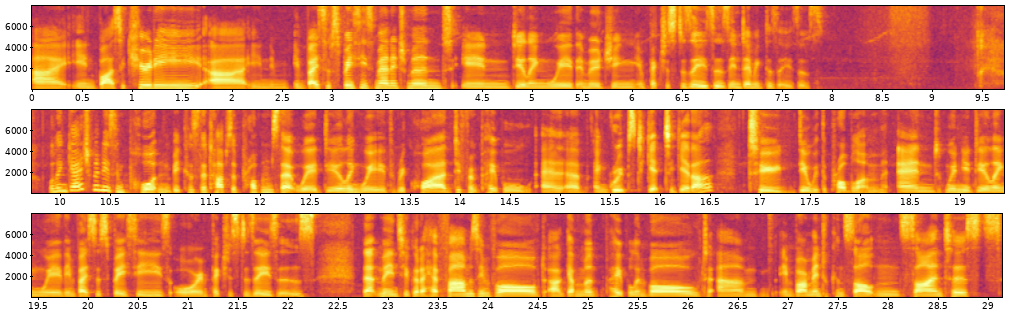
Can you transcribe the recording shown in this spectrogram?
uh, in biosecurity, uh, in invasive species management, in dealing with emerging infectious diseases, endemic diseases. Well, engagement is important because the types of problems that we're dealing with require different people and, uh, and, groups to get together to deal with the problem. And when you're dealing with invasive species or infectious diseases, that means you've got to have farmers involved, uh, government people involved, um, environmental consultants, scientists,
